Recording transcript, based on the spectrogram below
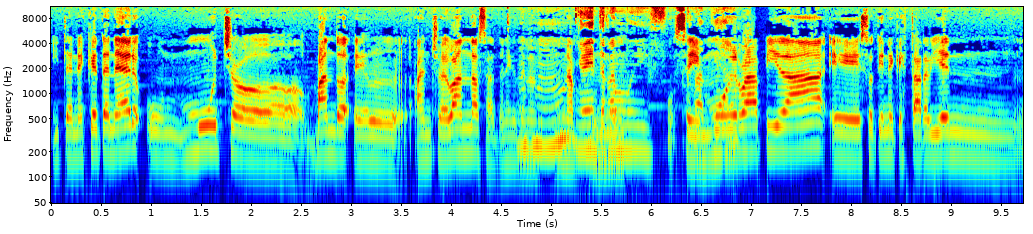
Y tenés que tener un mucho bando, el ancho de banda, o sea, tenés que tener una, una internet muy sí, rápida. muy rápida. eh, eso tiene que estar bien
